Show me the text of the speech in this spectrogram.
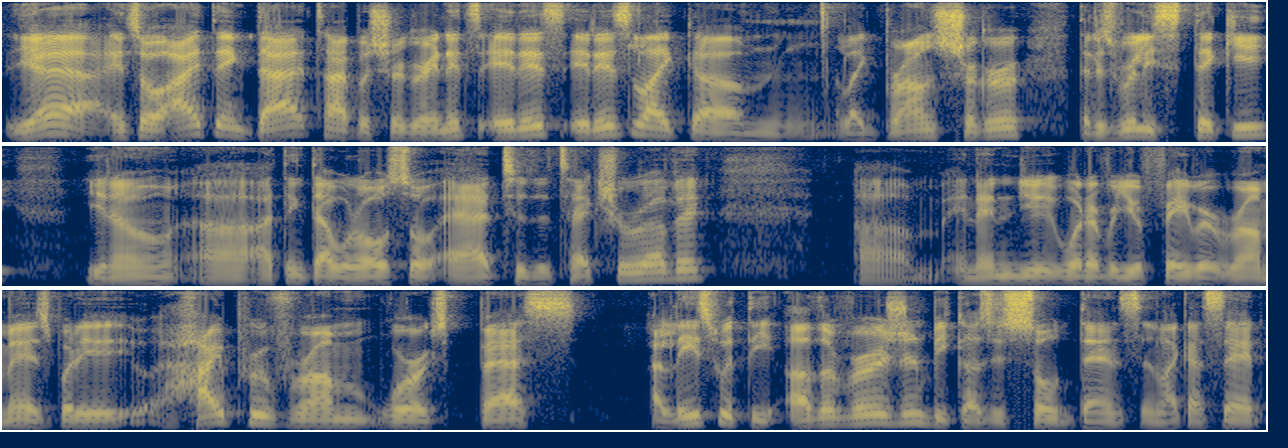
yeah, and so I think that type of sugar, and it's it is it is like um like brown sugar that is really sticky. You know, uh, I think that would also add to the texture of it. Um, and then you, whatever your favorite rum is, but high proof rum works best, at least with the other version, because it's so dense. And like I said,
